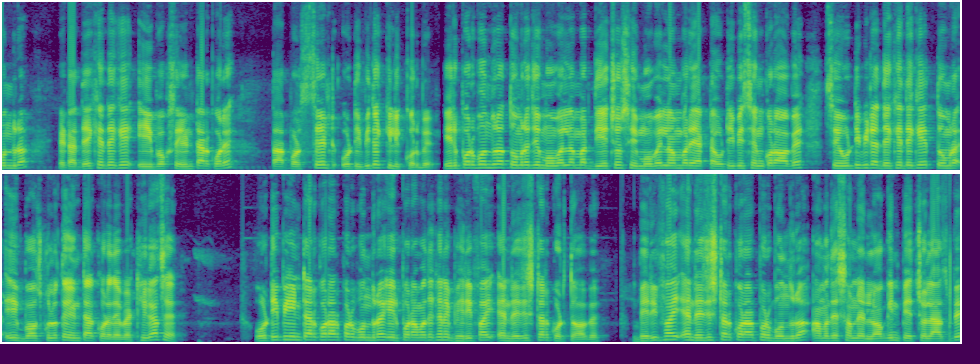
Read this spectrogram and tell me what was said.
বন্ধুরা, এটা দেখে দেখে এই বক্সে এন্টার করে, তারপর সেন্ড ওটিপিতে ক্লিক করবে। এরপর বন্ধুরা, তোমরা যে মোবাইল নাম্বার দিয়েছ, সেই মোবাইল নাম্বারে একটা ওটিপি সেন্ড করা হবে। সেই ওটিপিটা দেখে দেখে তোমরা এই বক্সগুলোতে এন্টার করে দেবে, ঠিক আছে? ওটিপি এন্টার করার পর বন্ধুরা, এরপর আমাদের এখানে ভেরিফাই অ্যান্ড রেজিস্টার করতে হবে। ভেরিফাই অ্যান্ড রেজিস্টার করার পর বন্ধুরা, আমাদের সামনে লগ ইন পেজ চলে আসবে,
